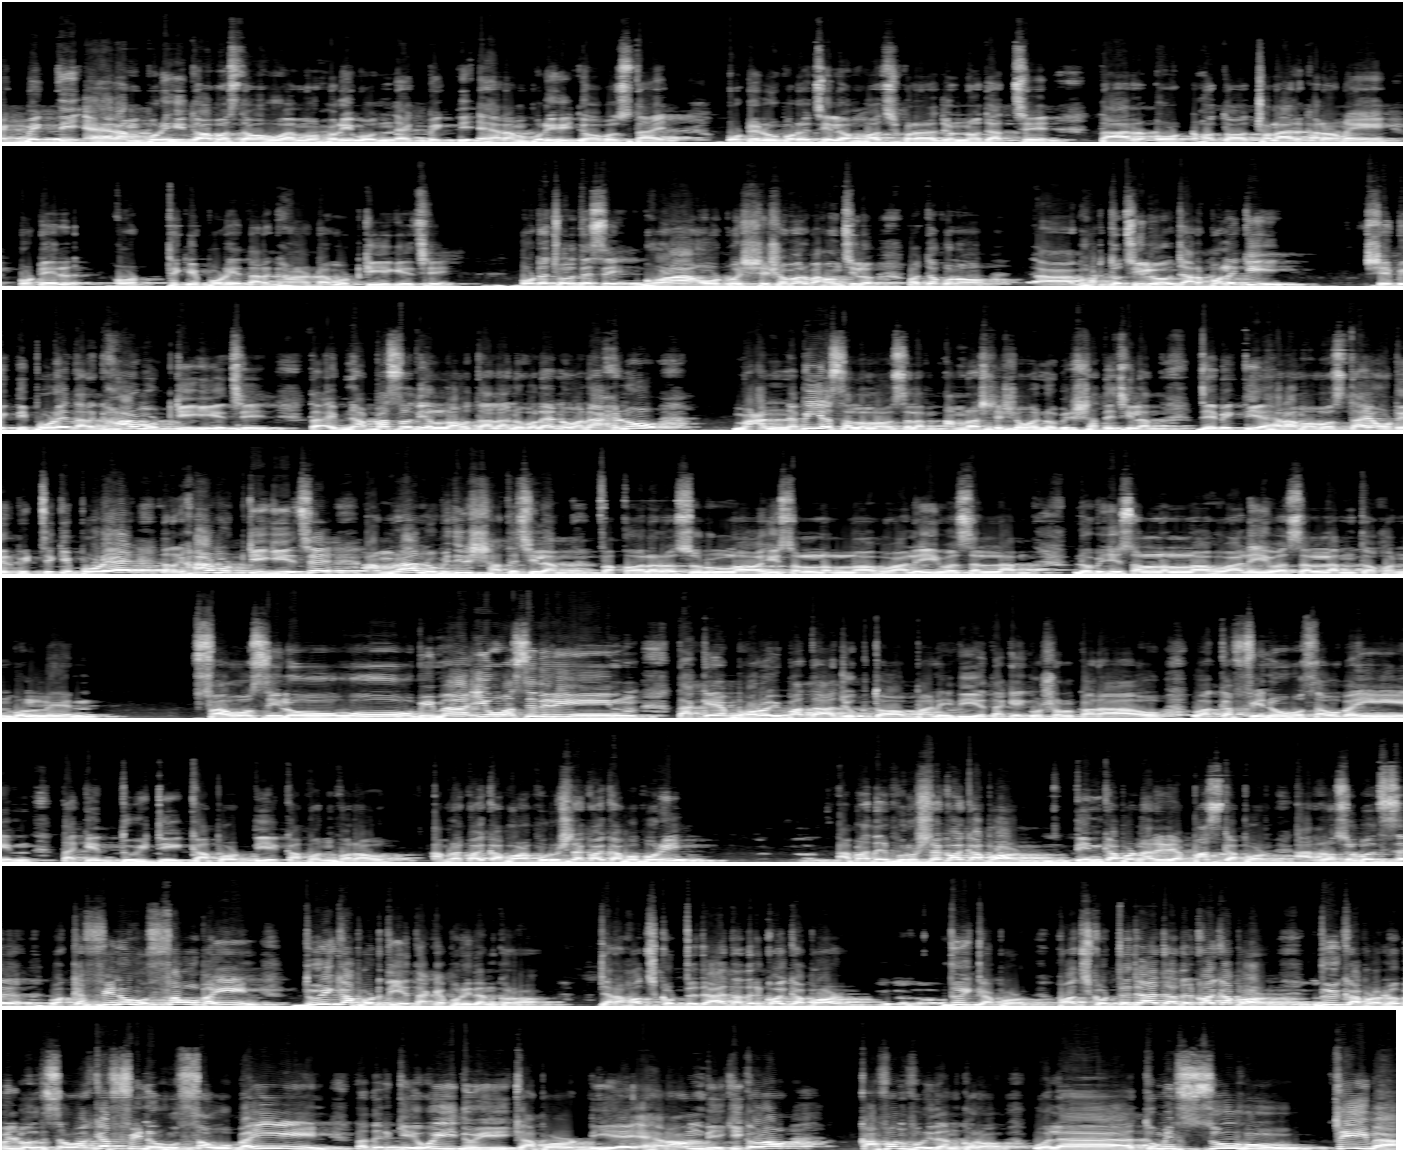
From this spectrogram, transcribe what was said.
এক ব্যক্তি ইহরাম পরিহিত অবস্থা হুয়া এক ব্যক্তি ইহরাম পরিহিত অবস্থায় ওটের উপরে ছিল, হজ করার জন্য যাচ্ছে। তার ওট হতো চলার কারণে ওটের ওট থেকে পড়ে তার ঘাড়টা মুটকিয়ে গেছে। ওটা চলতেছে, ঘোড়া ওট সে সময়ের বাহন ছিল, হয়তো কোনো গর্ত ছিল। যার ফলে কি? সে ব্যক্তি পড়ে তার ঘাড় মুটকে গিয়েছে। তা ইবনে আব্বাস রাদিয়াল্লাহু তাআলা আনহু বলেন, ওয়া নাহনু মান নবী সাল্লাল্লাহু আলাইহি সাল্লাম আমরা সে সময় নবীর সাথে ছিলাম। যে ব্যক্তি এহরাম অবস্থায় ওটের পিঠ থেকে পড়ে তার ঘাড় মুটকে গিয়েছে, আমরা নবীজির সাথে ছিলাম। ফাকাল রাসূলুল্লাহ সাল্লাল্লাহু আলাইহি ওয়াসাল্লাম। নবীজি সাল্লাল্লাহু আলাইহি ওয়াসাল্লাম তখন বললেন তাকে ভরই পাতা যুক্ত পানি দিয়ে তাকে গোসল করাও। সাউবাইন তাকে দুইটি কাপড় দিয়ে কাপন ভরাও। আমরা কয় কাপড়? পুরুষরা কয় কাপড় পরি? আপনাদের পুরুষরা কয় কাপড়? তিন কাপড়, নারীরা পাঁচ কাপড়। আর রসুল বলতেছে দুই কাপড় দিয়ে তাকে পরিধান করো। যারা হজ করতে যায়, তাদের কয় কাপড়? দুই কাপড়। হজ করতে যায়, যাদের কয় কাপড়? দুই কাপড়। নবিল বলতেছে ওয়াকাফিনুহু সাউবাইন। তাদেরকে ওই দুই কাপড় দিয়ে এহরাম দিয়ে কি করো? কাফন পরিধান করো। ওলা তুমি সুহু তিবা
